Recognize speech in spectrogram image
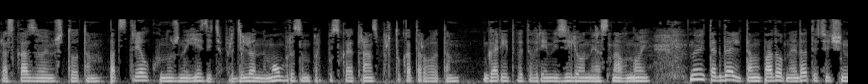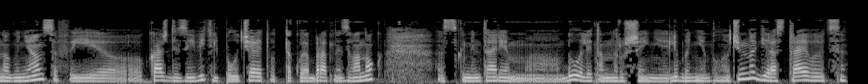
Рассказываем, что там под стрелку нужно ездить определенным образом, пропуская транспорт, у которого там горит в это время зеленый основной, ну и так далее и тому подобное. Да? То есть очень много нюансов, и э, каждый заявитель получает вот такой обратный звонок с комментарием, э, было ли там нарушение, либо не было. Очень многие расстраиваются,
